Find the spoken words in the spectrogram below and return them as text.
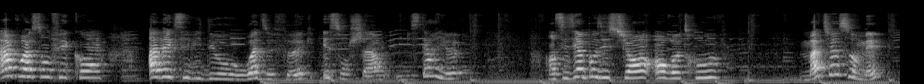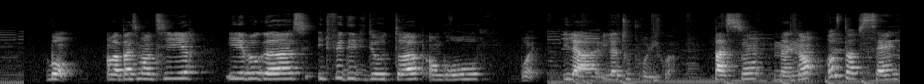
un poisson fécond avec ses vidéos what the fuck et son charme mystérieux. En sixième position, on retrouve Mathieu Sommet. Bon, on va pas se mentir, il est beau gosse, il fait des vidéos top, en gros, ouais, il a, il a tout pour lui quoi. Passons maintenant au top 5,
